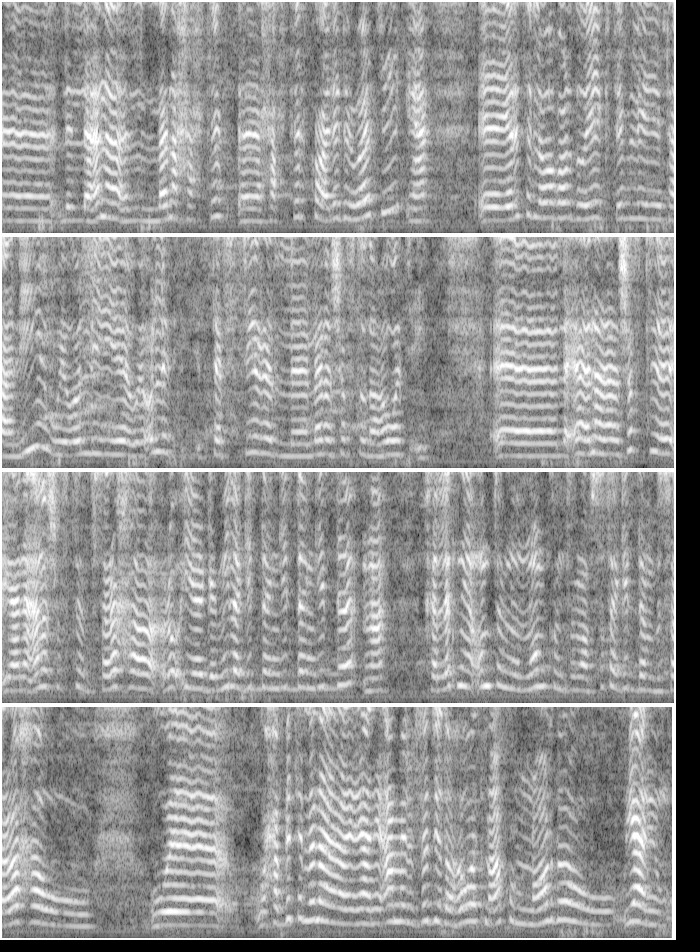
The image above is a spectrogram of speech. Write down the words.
آه، للي أنا اللي أنا هحكي آه، هحكي لكم عليه دلوقتي يعني. آه، يا ريت اللي هو برضو إيه يكتب لي تعليق ويقول لي ويقول لي التفسير اللي أنا شفته ده هوت إيه. آه، أنا شفت يعني أنا شفت بصراحة رؤية جميلة جدا جدا جدا. خلتني قمت من النوم كنت مبسوطة جدا بصراحة و... وحبيت ان أنا يعني اعمل الفيديو ده هوت معاكم النهارده ويعني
